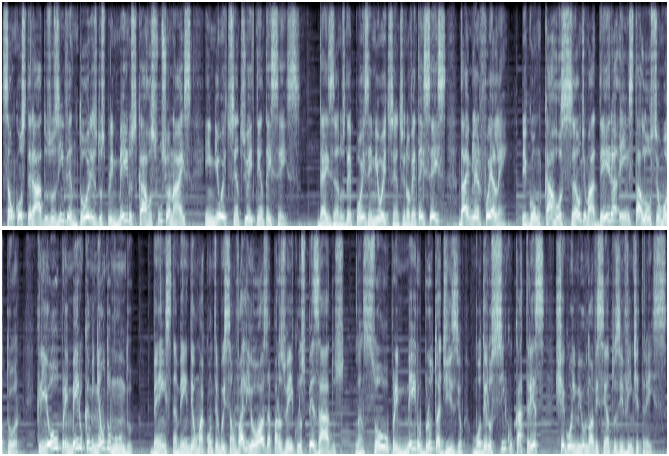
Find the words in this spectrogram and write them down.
são considerados os inventores dos primeiros carros funcionais em 1886. Dez anos depois, em 1896, Daimler foi além. Pegou um carroção de madeira e instalou seu motor. Criou o primeiro caminhão do mundo, Benz também deu uma contribuição valiosa para os veículos pesados. Lançou o primeiro bruto a diesel, o modelo 5K3, chegou em 1923.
